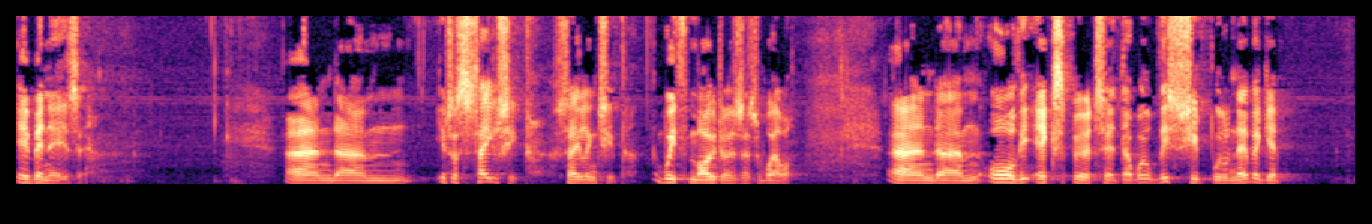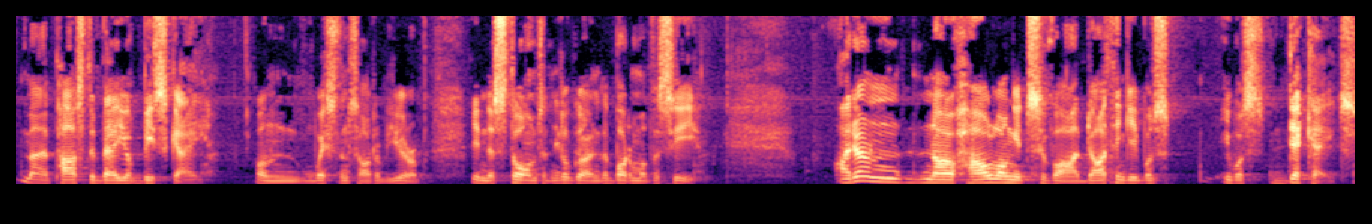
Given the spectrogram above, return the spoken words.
Ebenezer. And um, it was a sail ship, sailing ship, with motors as well. And um, all the experts said that, well, this ship will never get uh, past the Bay of Biscay on the western side of Europe in the storms, and it'll go in the bottom of the sea. I don't know how long it survived. I think it was, it was decades,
